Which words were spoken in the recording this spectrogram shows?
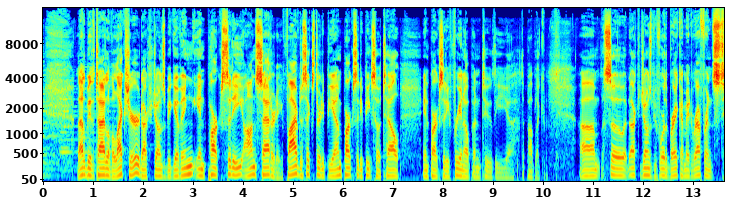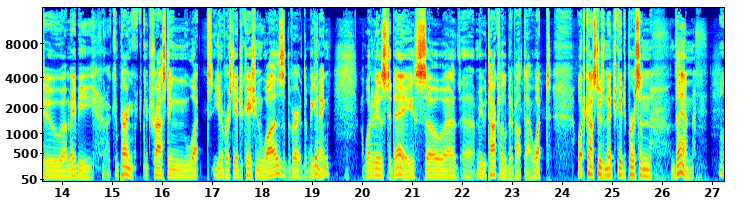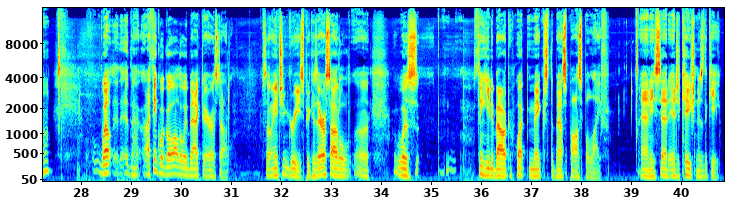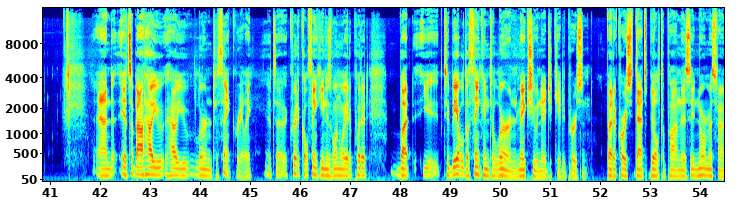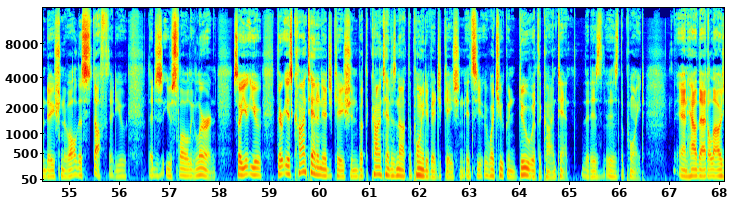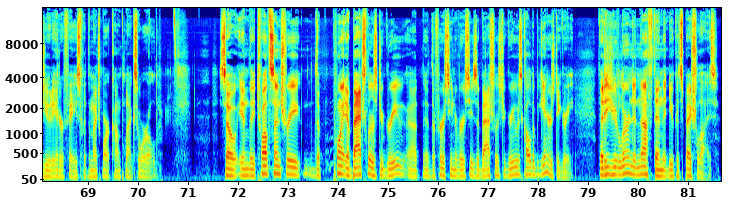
That'll be the title of a lecture Dr. Jones will be giving in Park City on Saturday, 5 to 6:30 p.m. Park City Peaks Hotel in Park City, free and open to the uh, the public. Um, so, Dr. Jones, before the break, I made reference to uh, maybe uh, comparing, contrasting what university education was at the very the beginning, what it is today. So, uh, uh, maybe talk a little bit about that. What what constitutes an educated person then? Mm-hmm. Well, I think we'll go all the way back to Aristotle, so ancient Greece, because Aristotle uh, was thinking about what makes the best possible life. And he said education is the key. And it's about how you how you learn to think, really. It's a critical thinking is one way to put it, but you, to be able to think and to learn makes you an educated person. But of course, that's built upon this enormous foundation of all this stuff that you that you slowly learn. So you, you there is content in education, but the content is not the point of education. It's what you can do with the content that is is the point, and how that allows you to interface with a much more complex world. So in the 12th century, the point a bachelor's degree, uh, the first university as a bachelor's degree was called a beginner's degree. That is, you learned enough then that you could specialize.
